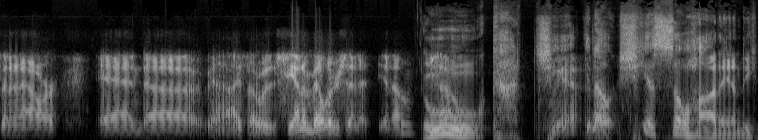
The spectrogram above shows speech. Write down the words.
than an hour and uh, yeah, I thought it was Sienna Miller's in it. You know. Ooh, so, God, she, yeah. you know, she is so hot, Andy.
